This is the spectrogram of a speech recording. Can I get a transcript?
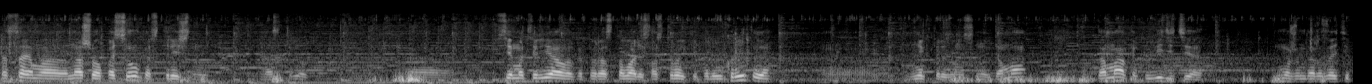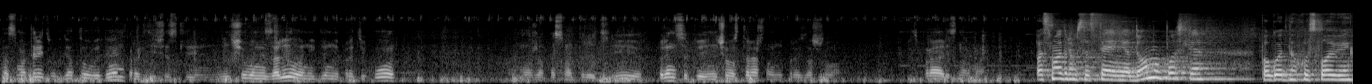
касаемо нашего поселка встречный, на стрелке, э, все материалы, которые оставались на стройке, были укрыты. Э, Некоторые занесены в дома. Дома, как вы видите, можем даже зайти посмотреть. Вот готовый дом практически. Ничего не залило, нигде не протекло. Можно посмотреть. И, в принципе, ничего страшного не произошло. Справились нормально. Посмотрим состояние дома после погодных условий.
